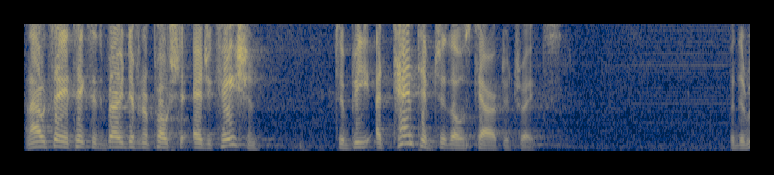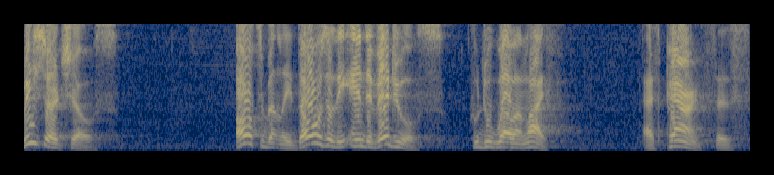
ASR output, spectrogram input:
And I would say it takes a very different approach to education to be attentive to those character traits. But the research shows ultimately those are the individuals who do well in life as parents, as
